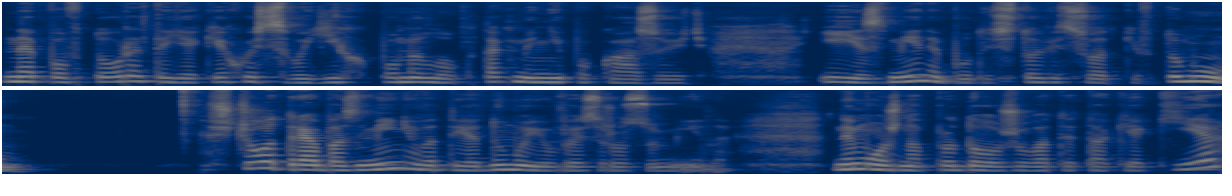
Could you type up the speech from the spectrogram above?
не повторите якихось своїх помилок. Так мені показують. І зміни будуть 100%. Тому, що треба змінювати, я думаю, ви зрозуміли. Не можна продовжувати так, як є,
